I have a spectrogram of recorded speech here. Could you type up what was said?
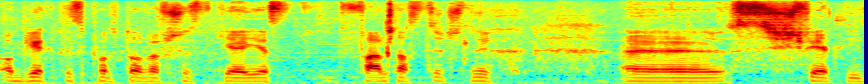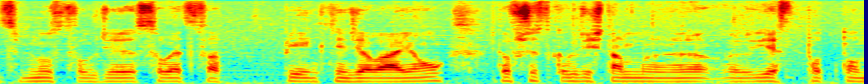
obiekty sportowe wszystkie, jest fantastycznych świetlic, mnóstwo, gdzie sołectwa pięknie działają. To wszystko gdzieś tam jest pod tą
